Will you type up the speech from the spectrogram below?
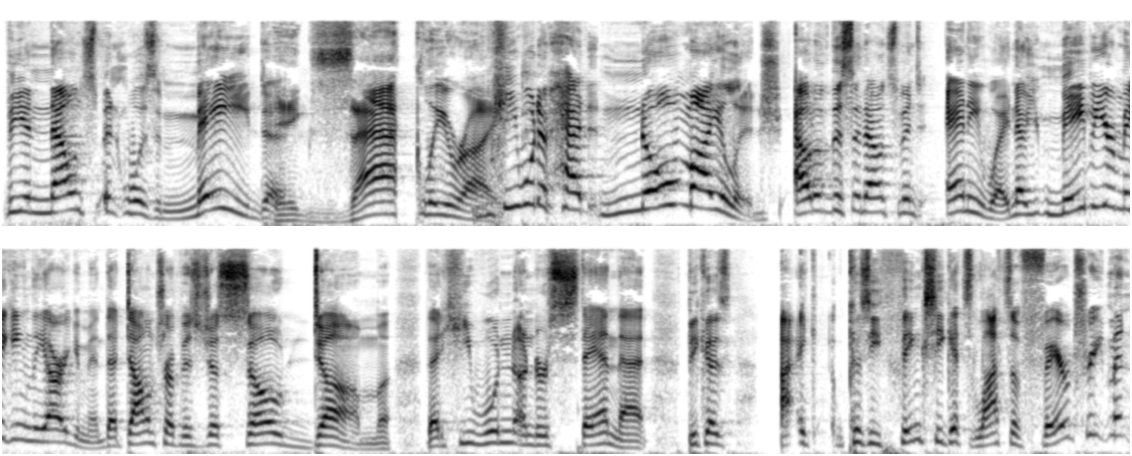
the announcement was made. Exactly right. He would have had no mileage out of this announcement anyway. Now, maybe you're making the argument that Donald Trump is just so dumb that he wouldn't understand that because because he thinks he gets lots of fair treatment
